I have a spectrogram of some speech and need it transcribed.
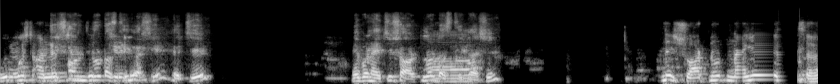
We must शॉर्ट understand नोट असते का this. अशी ह्याची नाही पण ह्याची शॉर्ट नोट असते का अशी नाही शॉर्ट नोट नाहीये सर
